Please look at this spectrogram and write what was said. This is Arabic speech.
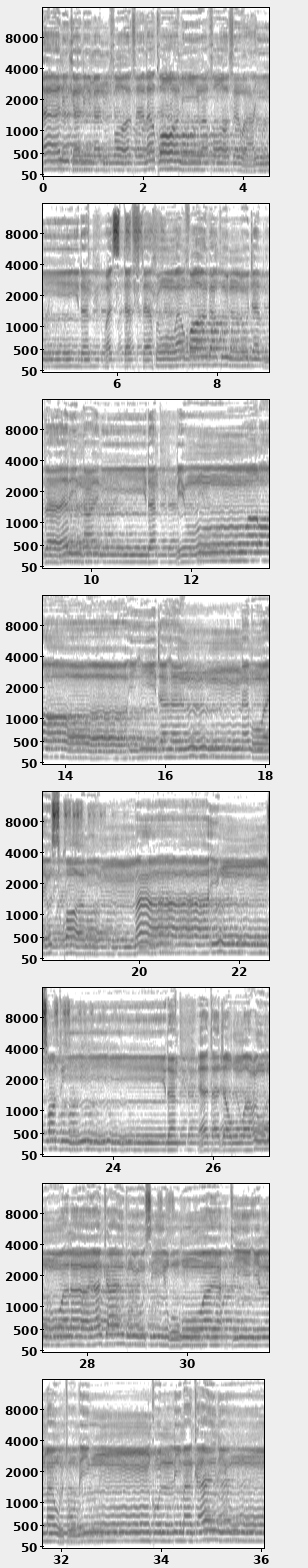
ذلك لمن خاف مقامي وخاف وعيدا واستفتحوا وخاب كل جبار عنيدا من ورائه جهنم ويسقى من ماء صديدا يتجرعه يسيغه ويأتيه الموت من كل مكان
